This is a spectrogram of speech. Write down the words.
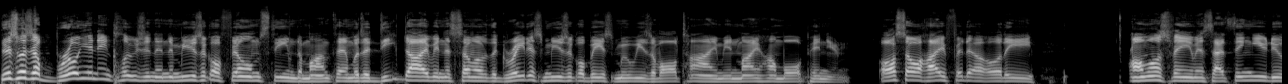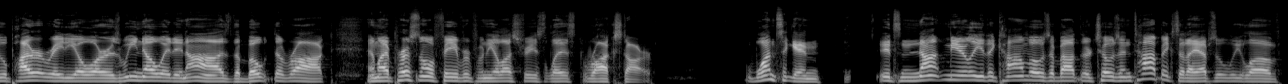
This was a brilliant inclusion in the musical films themed month and was a deep dive into some of the greatest musical based movies of all time, in my humble opinion. Also, high fidelity, almost famous, That Thing You Do, Pirate Radio, or as we know it in Oz, The Boat That Rocked, and my personal favorite from the illustrious list, Rockstar. Once again, it's not merely the convos about their chosen topics that I absolutely love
